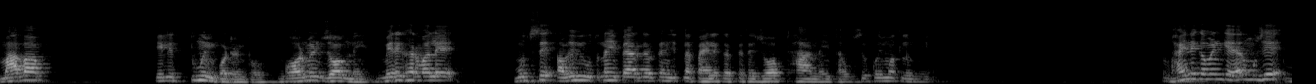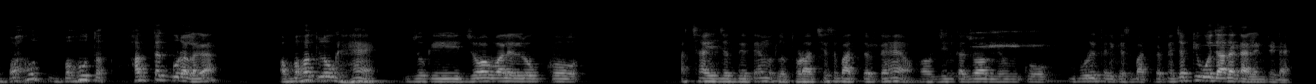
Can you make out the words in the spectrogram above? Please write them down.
माँ बाप के लिए तुम इंपॉर्टेंट हो। गवर्नमेंट जॉब नहीं। मेरे घर वाले मुझसे अभी भी उतना ही प्यार करते हैं जितना पहले करते थे। जॉब था, नहीं था, उससे कोई मतलब नहीं है। तो भाई ने कमेंट किया, यार, मुझे बहुत बहुत हद तक बुरा लगा और बहुत लोग हैं। जो कि जॉब वाले लोग को अच्छा इज़्ज़त देते हैं मतलब थोड़ा अच्छे से बात करते हैं और जिनका जॉब नहीं, उनको बुरे तरीके से बात करते हैं, जबकि वो ज़्यादा टैलेंटेड है।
